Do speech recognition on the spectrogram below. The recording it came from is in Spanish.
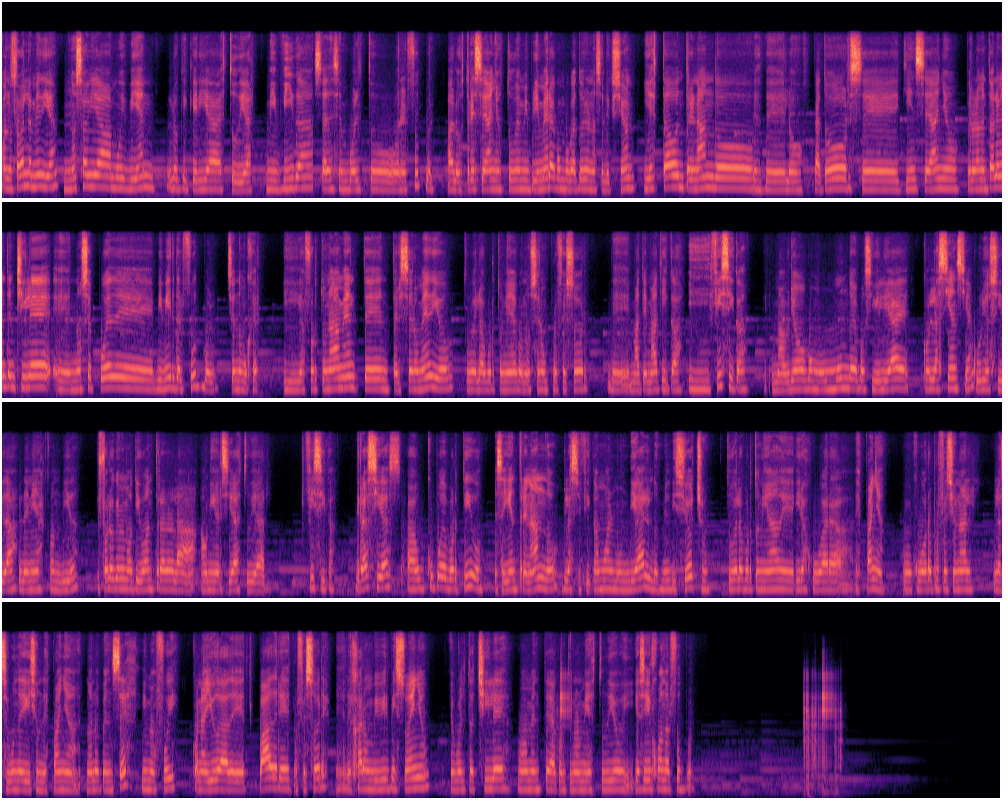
Cuando estaba en la media no sabía muy bien lo que quería estudiar. Mi vida se ha desenvuelto en el fútbol. A los 13 años tuve mi primera convocatoria en una selección y he estado entrenando desde los 14, 15 años, pero lamentablemente en Chile eh, no se puede vivir del fútbol siendo mujer. Y afortunadamente en tercero medio tuve la oportunidad de conocer a un profesor de matemática y física me abrió como un mundo de posibilidades con la ciencia, curiosidad que tenía escondida. Y fue lo que me motivó a entrar a la universidad a estudiar física. Gracias a un cupo deportivo, me seguí entrenando, clasificamos al Mundial el 2018. Tuve la oportunidad de ir a jugar a España como jugador profesional en la segunda división de España. No lo pensé y me fui. Con ayuda de padres, profesores, me dejaron vivir mi sueño. He vuelto a Chile nuevamente a continuar mi estudio y a seguir jugando al fútbol. thank you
